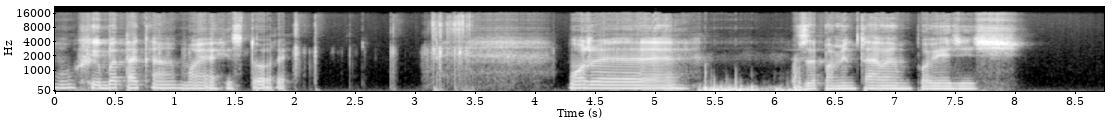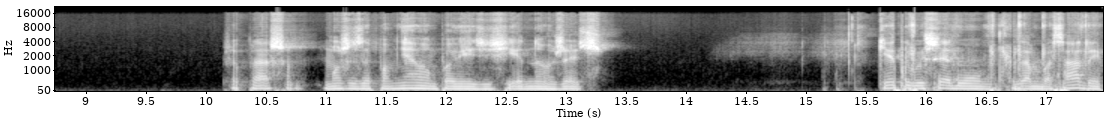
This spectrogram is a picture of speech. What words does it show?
No, chyba taka moja historia. Może zapamiętałem powiedzieć, przepraszam, może zapomniałem powiedzieć jedną rzecz. Kiedy wyszedłem z ambasady,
